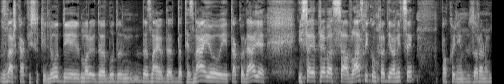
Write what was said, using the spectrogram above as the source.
znaš kakvi su ti ljudi, moraju da budu, da znaju da, da te znaju i tako dalje. I sad je treba sa vlasnikom kladionice, pokojnim Zoranom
